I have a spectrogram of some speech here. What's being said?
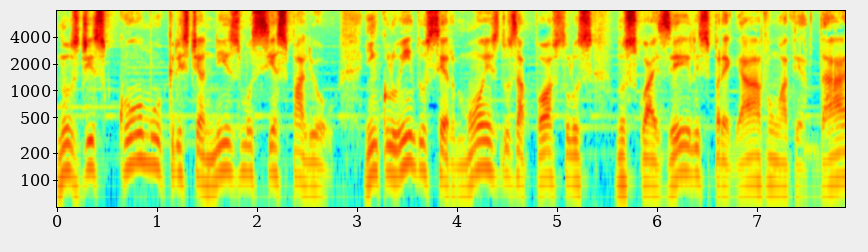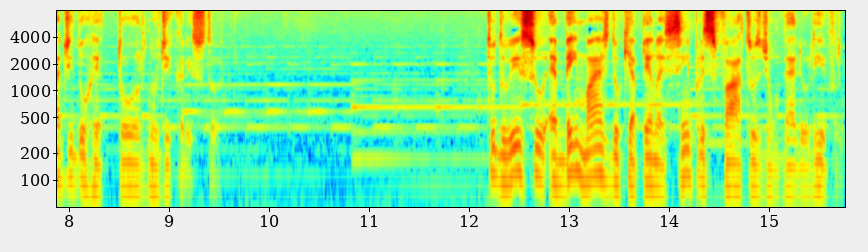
nos diz como o cristianismo se espalhou, incluindo os sermões dos apóstolos, nos quais eles pregavam a verdade do retorno de Cristo. Tudo isso é bem mais do que apenas simples fatos de um velho livro.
